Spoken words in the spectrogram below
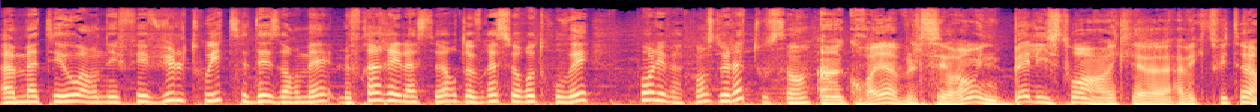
Euh, Mathéo a en effet vu le tweet. Désormais, le frère et la sœur devraient se retrouver pour les vacances de la Toussaint. Incroyable, c'est vraiment une belle histoire avec, euh, avec Twitter.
